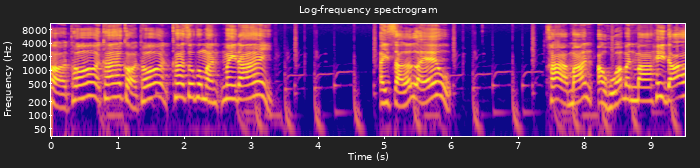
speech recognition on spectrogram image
ขอโทษ ข้าขอโทษ ข้าสู้พวกมันไม่ได้ ไอสารเลวฆ่ามันเอาหัวมันมาให้ได้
